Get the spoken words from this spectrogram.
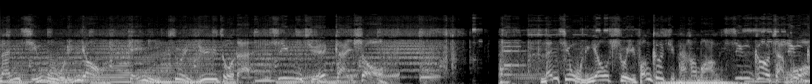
南秦五零幺，给你最淤作的听觉感受。南秦五零幺水房歌曲排行榜新歌展播。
